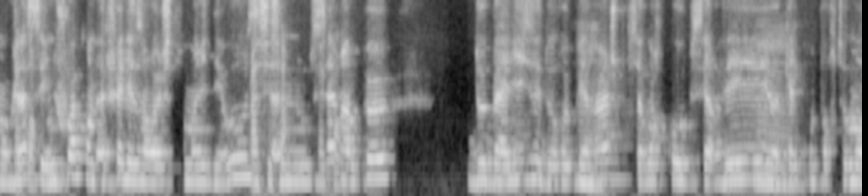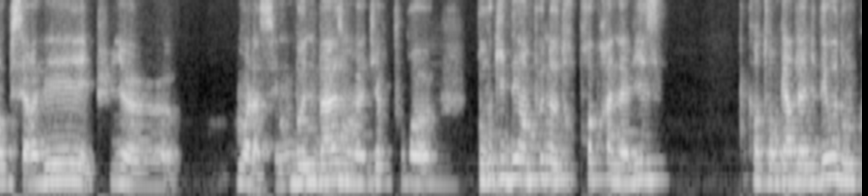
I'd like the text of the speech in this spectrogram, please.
Donc là, c'est une fois qu'on a fait les enregistrements vidéo, ah, ça, nous sert un peu de balise et de repérage hmm. pour savoir quoi observer, euh, hmm. quel comportement observer. Et puis euh, voilà, c'est une bonne base, on va dire, pour, euh, pour guider un peu notre propre analyse quand on regarde la vidéo. Donc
